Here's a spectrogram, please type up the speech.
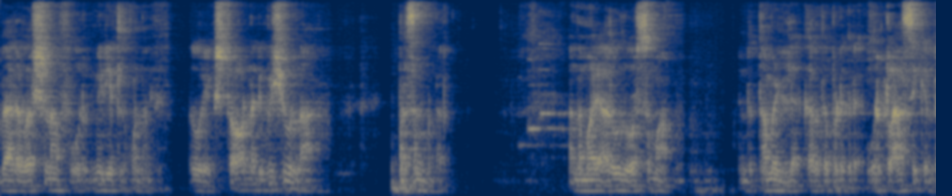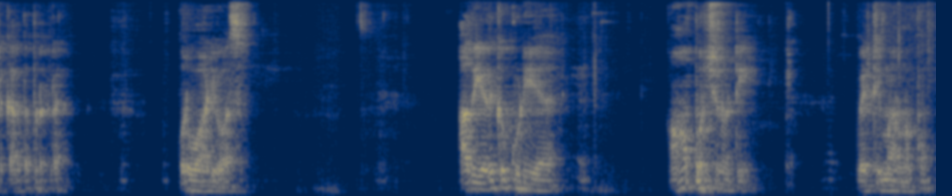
வேறு வெர்ஷன் ஆஃப் ஒரு மீடியத்தில் கொண்டு வந்து அது ஒரு எக்ஸ்ட்ரா ஆர்டினரி விஷுவலாக ப்ரெசன்ட் பண்ணார். அந்த மாதிரி அறுபது வருஷமாக என்று தமிழில் கருதப்படுகிற ஒரு கிளாசிக் என்று கருதப்படுகிற ஒரு வாடிவாசம். அது எடுக்கக்கூடிய ஆப்பர்ச்சுனிட்டி வெற்றிமாறனுக்கும்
